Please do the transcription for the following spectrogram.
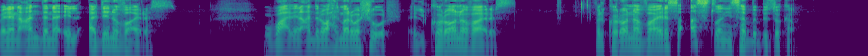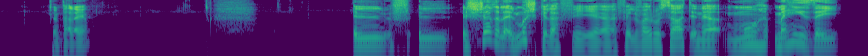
بعدين عندنا الادينو فيروس وبعدين عندنا واحد مرة مشهور الكورونا فيروس. فالكورونا فيروس أصلا يسبب الزكام. فهمت علي؟ ال- ال- الشغلة المشكلة في في الفيروسات إنها مو ما هي زي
